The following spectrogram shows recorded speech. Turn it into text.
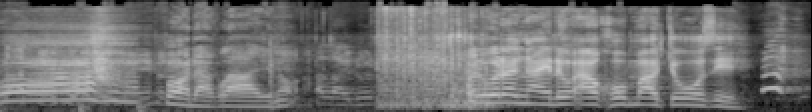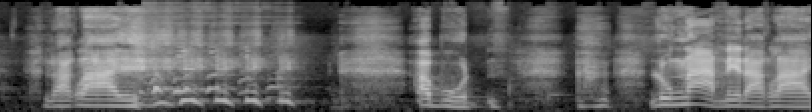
พ่อพ่อดักลายเนาะอร่อยดูได้ไงไม่รู้ได้ไงดูเอาคมเอาโจสิดักลายเอาบูดลุงนาดนี่ดักลาย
